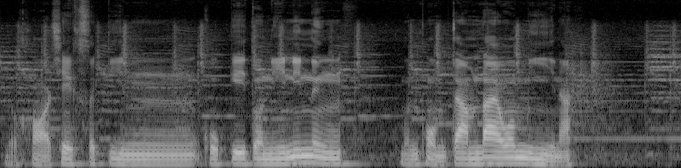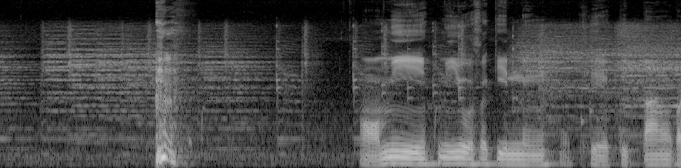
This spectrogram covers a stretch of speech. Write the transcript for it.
เดี๋ยวขอเช็คสกินคุกกี้ตัวนี้นิดนึง เหมือนผมจำได้ว่ามีนะ อ๋อมีมีอยู่สกินหนึ่งโอเคติดตั้งไป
